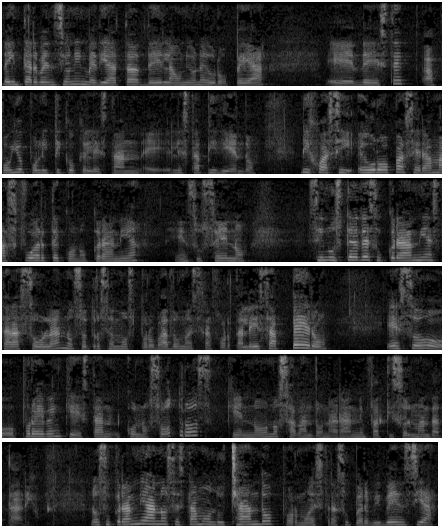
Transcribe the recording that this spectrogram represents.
de intervención inmediata de la Unión Europea eh, de este apoyo político que le están eh, le está pidiendo. Dijo así: Europa será más fuerte con Ucrania en su seno. Sin ustedes Ucrania estará sola. Nosotros hemos probado nuestra fortaleza, pero eso prueben que están con nosotros, que no nos abandonarán, enfatizó el mandatario. Los ucranianos estamos luchando por nuestra supervivencia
